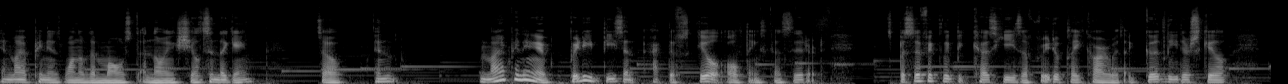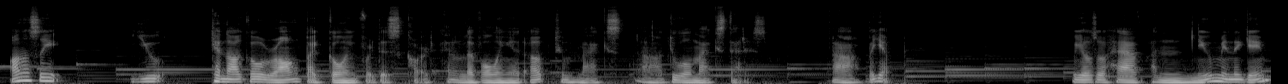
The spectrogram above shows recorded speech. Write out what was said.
in my opinion is one of the most annoying shields in the game. So in, in my opinion a pretty decent active skill all things considered. Specifically because he's a free-to-play card with a good leader skill, honestly you cannot go wrong by going for this card and leveling it up to max uh, dual max status. Uh, but yeah, we also have a new minigame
